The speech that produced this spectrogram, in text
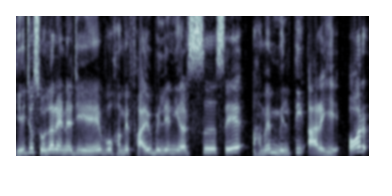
ये जो सोलर एनर्जी है, वो हमें फाइव बिलियन ईयर्स से हमें मिलती आ रही है और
